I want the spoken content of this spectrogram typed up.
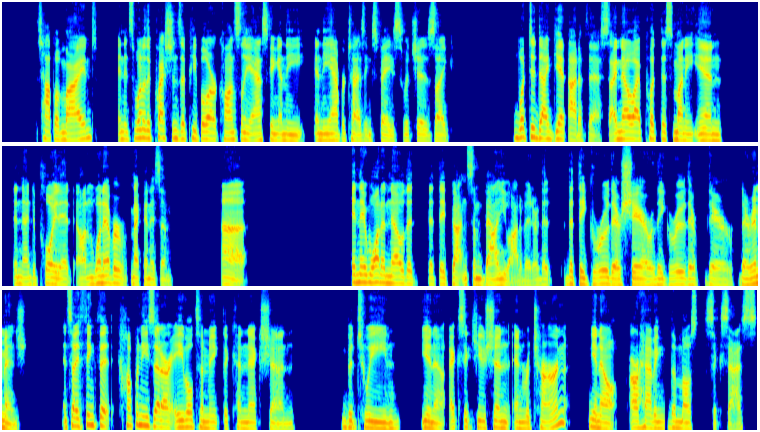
top of mind. And it's one of the questions that people are constantly asking in the in the advertising space, which is like, what did I get out of this? I know I put this money in and I deployed it on whatever mechanism. Uh and they want to know that that they've gotten some value out of it or that that they grew their share or they grew their their their image. And so I think that companies that are able to make the connection between, you know, execution and return, you know, are having the most success.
